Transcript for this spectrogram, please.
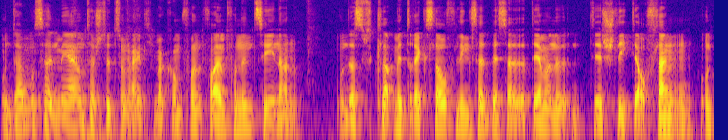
Und da muss halt mehr Unterstützung eigentlich mal kommen, von, vor allem von den Zehnern. Und das klappt mit Drexler auf links halt besser. Der, Mann, der schlägt ja auch Flanken. Und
